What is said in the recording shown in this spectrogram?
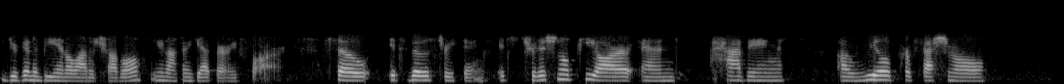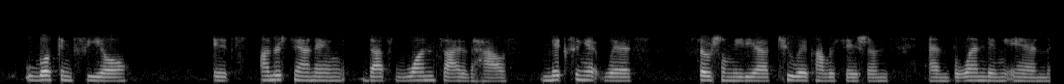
you're going to be in a lot of trouble. You're not going to get very far. So it's those three things it's traditional PR and having a real professional look and feel. It's understanding that's one side of the house, mixing it with social media, two way conversations, and blending in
